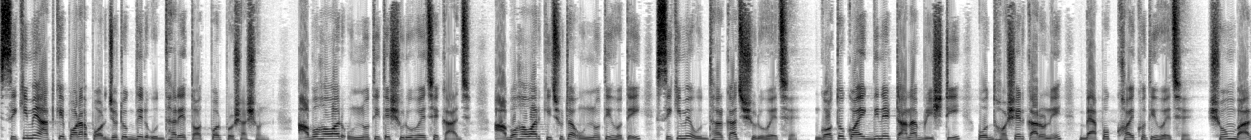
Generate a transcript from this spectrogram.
সিকিমে আটকে পড়া পর্যটকদের উদ্ধারে তৎপর প্রশাসন। আবহাওয়ার উন্নতিতে শুরু হয়েছে কাজ। আবহাওয়ার কিছুটা উন্নতি হতেই সিকিমে উদ্ধার কাজ শুরু হয়েছে। গত কয়েকদিনের টানা বৃষ্টি ও ধসের কারণে ব্যাপক ক্ষয়ক্ষতি হয়েছে। সোমবার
